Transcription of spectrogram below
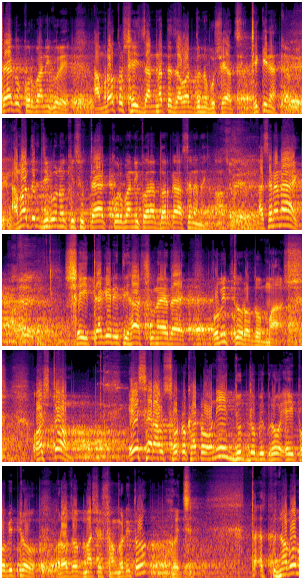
ত্যাগ ও কোরবানি করে, আমরাও তো সেই জান্নাতে যাওয়ার জন্য বসে আছি ঠিকই না আমাদের জীবনেও কিছু ত্যাগ, কোরবানি করার দরকার আছে না নাই? আছে না নাই? সেই ত্যাগের ইতিহাস শুনে দেয় পবিত্র রজব মাস। অষ্টম, এছাড়াও ছোটোখাটো অনেক যুদ্ধ বিগ্রহ এই পবিত্র রজব মাসে সংগঠিত হয়েছে। নবম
